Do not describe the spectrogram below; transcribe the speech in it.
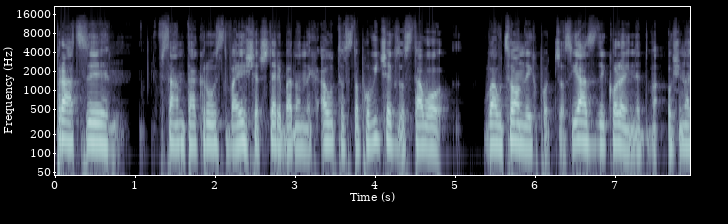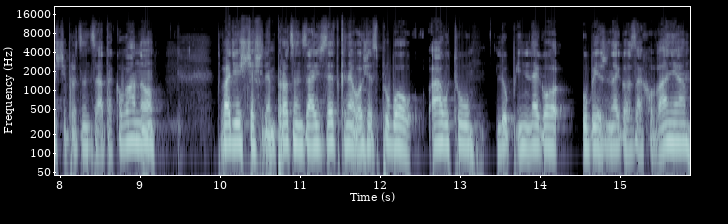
pracy w Santa Cruz 24 badanych autostopowiczek zostało gwałconych podczas jazdy, kolejne dwa- 18% zaatakowano, 27% zaś zetknęło się z próbą autu lub innego ubieżnego zachowania.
